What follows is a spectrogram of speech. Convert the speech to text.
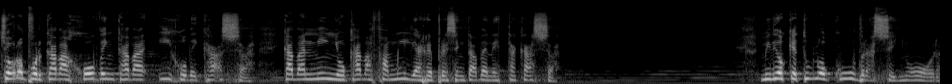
yo oro por cada joven, cada hijo de casa, cada niño, cada familia representada en esta casa. Mi Dios, que tú lo cubras, Señor.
